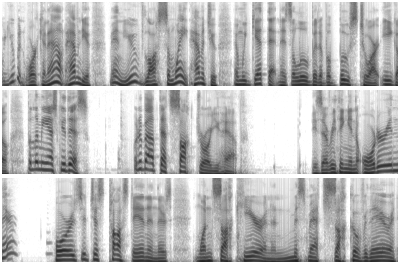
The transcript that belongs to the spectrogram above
You've been working out, haven't you? Man, you've lost some weight, haven't you? And we get that, and it's a little bit of a boost to our ego. But let me ask you this what about that sock drawer you have? Is everything in order in there? Or is it just tossed in and there's one sock here and a mismatched sock over there? And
